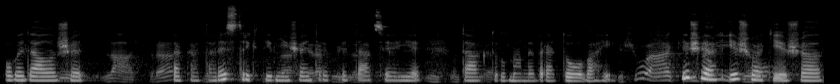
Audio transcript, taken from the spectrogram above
povedal, že taká tá restriktívnejšia interpretácia je tá, ktorú máme brať do úvahy. Ješua tiež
